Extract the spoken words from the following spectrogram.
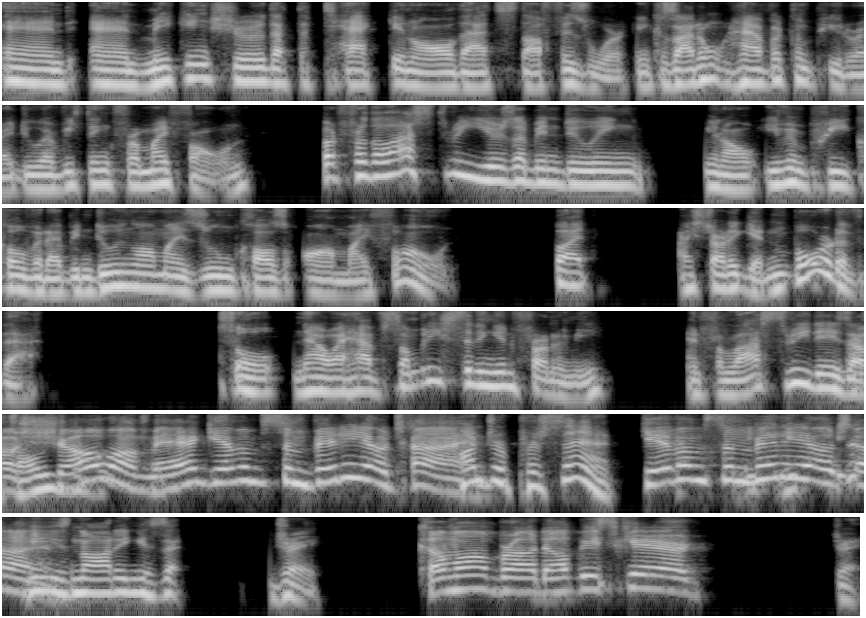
and and making sure that the tech and all that stuff is working because I don't have a computer. I do everything from my phone. But for the last three years, I've been doing, you know, even pre-COVID, I've been doing all my Zoom calls on my phone. But I started getting bored of that. So now I have somebody sitting in front of me, and for the last three days, that's oh, all he's show him, man. Give him some video time. Hundred percent. Give him some He- video he- time. He's nodding his head. Dre, Come on, bro. Don't be scared. Dre.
